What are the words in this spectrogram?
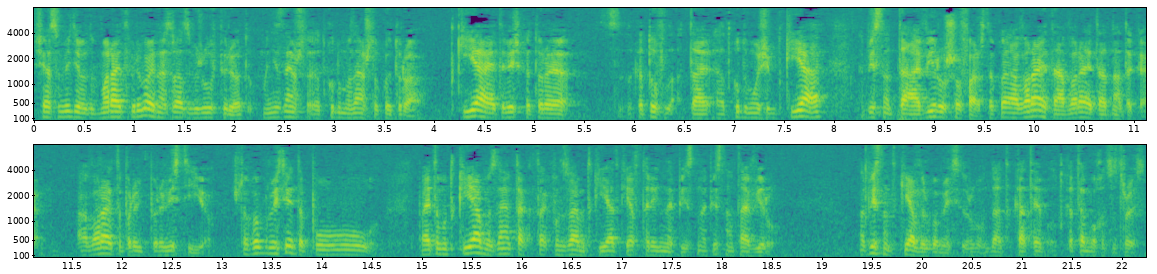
Сейчас мы видим, вот Мара это приводит, я сразу бежу вперед. Мы не знаем, что, откуда мы знаем, что такое тура. Ткия это вещь, которая готов, та- откуда мы учим ткия, написано таавиру шофар. Что такое авара, это авара это одна такая. Авара это про- провести ее. Что такое провести, это пу. Поэтому ткия, мы знаем, так, так мы называем ткия, ткия в таре не написано, написано таавиру. Написано ткия в другом месте, в другом, да, ткатем, вот ткатем охоцестройс.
